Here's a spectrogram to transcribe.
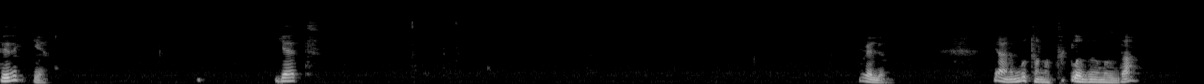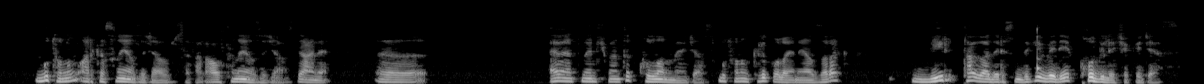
Dedik ki get value. Yani butona tıkladığımızda butonun arkasına yazacağız bu sefer. Altına yazacağız. Yani e, event management'ı kullanmayacağız. Butonun klik olayına yazarak bir tag adresindeki veriyi kod ile çekeceğiz.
